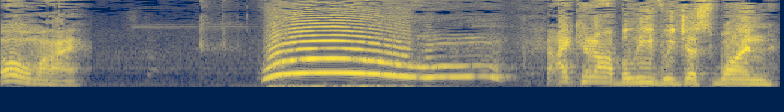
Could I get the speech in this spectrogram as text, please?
Oh my. Woo! I cannot believe we just won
